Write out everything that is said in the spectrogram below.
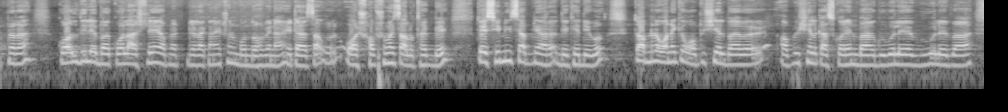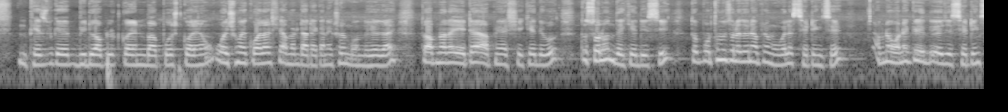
আপনারা কল দিলে বা কল আসলে আপনার ডাটা কানেকশন বন্ধ হবে না। এটা সবসময় চালু থাকবে। তো এই সেটিংসে আপনি আর দেখে দেবো। তো আপনারা অনেকে অফিসিয়াল বা অফিসিয়াল কাজ করেন বা গুগলে গুগলে বা ফেসবুকে ভিডিও আপলোড করেন বা পোস্ট করেন, ওই সময় কল আসলে আপনার ডাটা কানেকশন বন্ধ হয়ে যায়। তো আপনারা এটা আপনি শিখিয়ে দেবো। তো চলুন দেখিয়ে দিচ্ছি। তো প্রথমে চলে যাবেন আপনার মোবাইলের সেটিংসে আপনার অনেকেরই এই যে সেটিংস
